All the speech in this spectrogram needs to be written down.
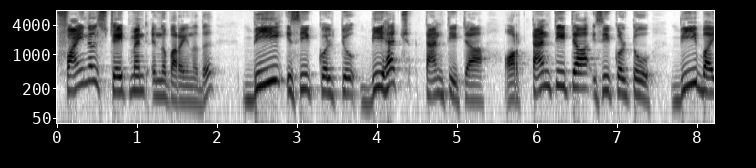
ഫൈനൽ സ്റ്റേറ്റ്മെന്റ് എന്ന് പറയുന്നത് B is equal to B H tan theta or tan theta is equal to B by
